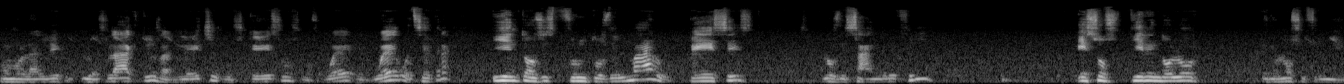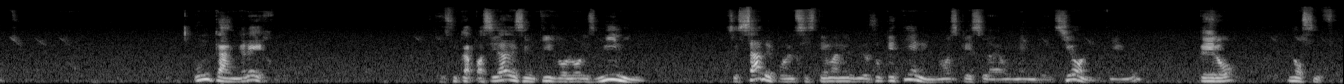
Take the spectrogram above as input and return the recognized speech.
como los lácteos, las leches, los quesos, el huevo, etc. Y entonces frutos del mar, peces, los de sangre fría. Esos tienen dolor, pero no sufrimiento. Un cangrejo, su capacidad de sentir dolor es mínima se sabe por el sistema nervioso que tienen, no es que sea una invención, ¿entienden? Pero no sufre.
